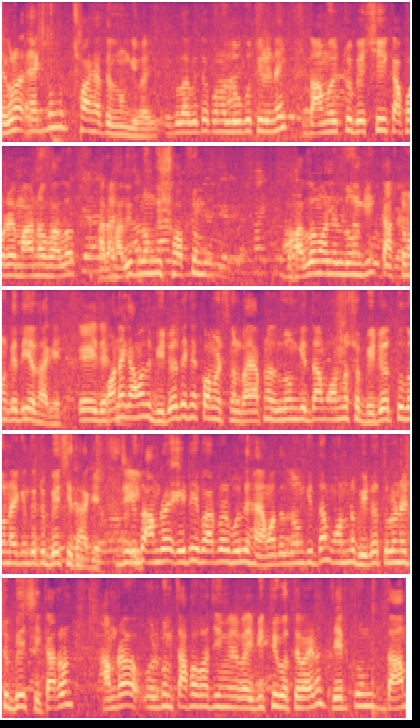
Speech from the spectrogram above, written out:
এগুলো একদম ছয় হাতের লুঙ্গি ভাই এগুলোর ভিতরে কোনো লুকোচুরি নেই। দামও একটু বেশি কাপড়ের মানও ভালো। আর হাবিব লুঙ্গি সবসময় ভালো মানের লুঙ্গি কাস্টমারকে দিয়ে থাকে। অনেক আমাদের ভিডিও দেখে কমেন্টস করেন ভাই আপনার লুঙ্গির দাম অন্য সব ভিডিওর তুলনায় কিন্তু একটু বেশি থাকে। কিন্তু আমরা এটাই বারবার বলি হ্যাঁ আমাদের লুঙ্গির দাম অন্য ভিডিওর তুলনায় একটু বেশি। কারণ আমরা ওরকম চাপাবাজি মেরে ভাই বিক্রি করতে পারি না। যেরকম দাম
